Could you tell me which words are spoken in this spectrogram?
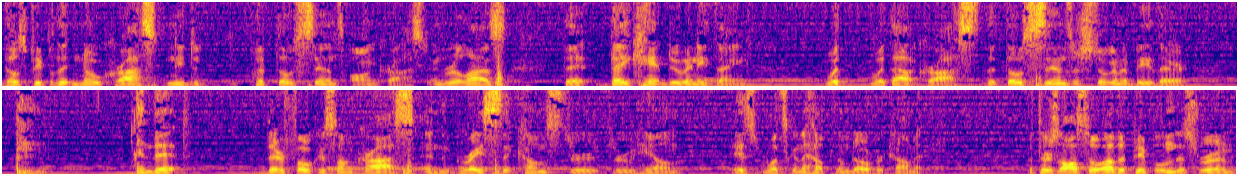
those people that know Christ need to put those sins on Christ and realize that they can't do anything with, without Christ, that those sins are still going to be there, and that their focus on Christ and the grace that comes through, through Him is what's going to help them to overcome it. But there's also other people in this room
